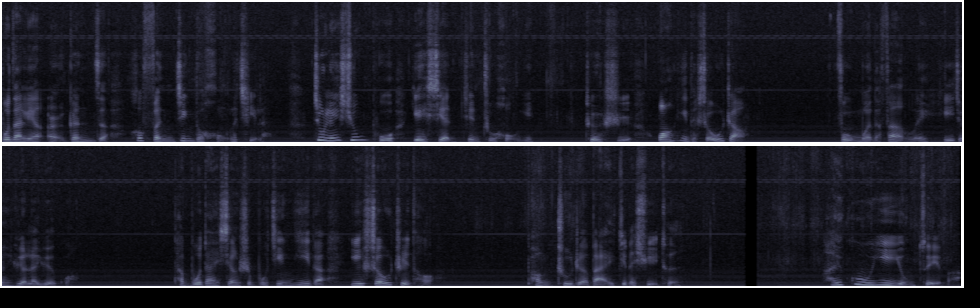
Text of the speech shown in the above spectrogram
不但连耳根子和粉颈都红了起来，就连胸脯也显现出红晕。这时，王毅的手掌抚摸的范围已经越来越广，他不但像是不经意的以手指头碰触着白洁的雪臀，还故意用嘴巴。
